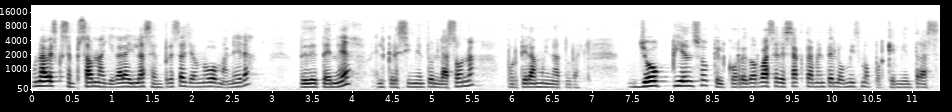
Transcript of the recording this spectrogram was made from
Una vez que se empezaron a llegar ahí las empresas, ya no hubo manera de detener el crecimiento en la zona porque era muy natural. Yo pienso que el corredor va a ser exactamente lo mismo porque mientras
